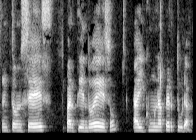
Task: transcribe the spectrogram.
Entonces, partiendo de eso, hay como una apertura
